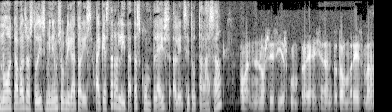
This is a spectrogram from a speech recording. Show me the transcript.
no acaba els estudis mínims obligatoris. Aquesta realitat es compleix a l'Institut Talassa? Home, no sé si es compleix en tot el Maresme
